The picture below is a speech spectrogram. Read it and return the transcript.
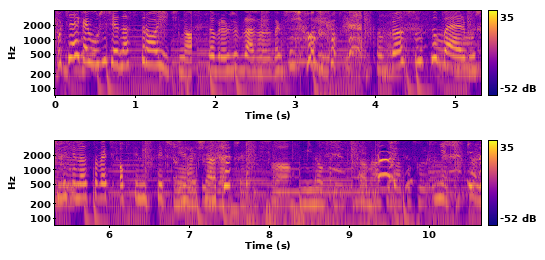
Poczekaj, muszę się nastroić, no. Dobra, przepraszam, że tak przysiądko. Po prostu super, musimy się nastawiać optymistycznie. Wiecie, O. Minuty, czy co? Po kolei. Nie, wczoraj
